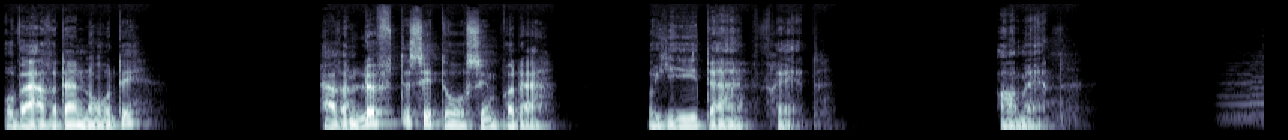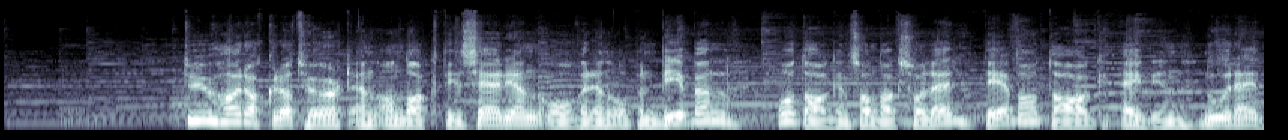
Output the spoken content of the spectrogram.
og være deg nådig. Herren løfter sitt åsyn på deg og gi deg fred. Amen. Du har akkurat hørt en andakt i serien Over en åpen bibel, og dagens andaktsholder, det var Dag Eivind Noreid.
